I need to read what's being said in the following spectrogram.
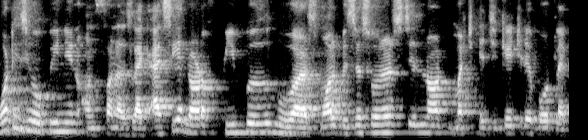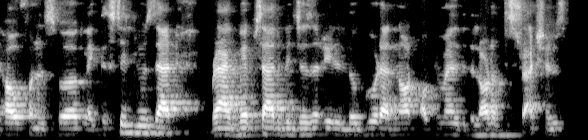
what is your opinion on funnels? Like, I see a lot of people who are small business owners still not much educated about like how funnels work. Like, they still use that brag website which doesn't really look good and not optimized with a lot of distractions.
